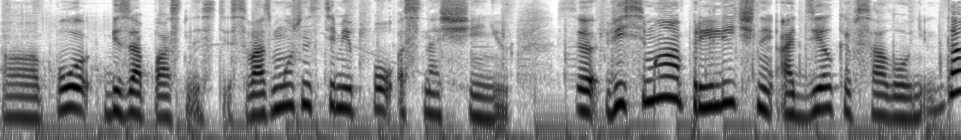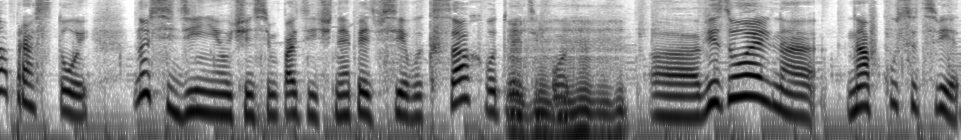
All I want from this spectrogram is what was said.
э, по безопасности, с возможностями по оснащению, с весьма приличной отделкой в салоне. Да, простой, но сиденье очень симпатичное. Опять все в иксах, вот в этих вот. А, визуально на вкус и цвет.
